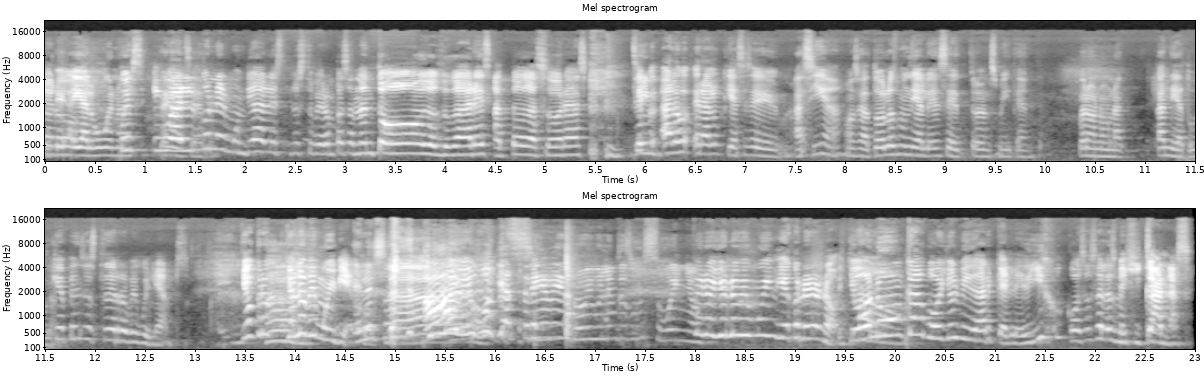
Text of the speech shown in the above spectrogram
siento Pero, que hay algo bueno. Pues igual con el mundial es- lo estuvieron pasando en todos los lugares, a todas horas. Sí, pero algo, era algo que ya se hacía, o sea, todos los mundiales se transmiten, pero no una candidatura. ¿Qué pensaste de Robbie Williams? Yo creo que yo lo vi muy viejo. él es un Ay, ¿cómo te atreves? Robbie Williams es un sueño. Pero yo lo vi muy viejo. No, no, no. Yo No. nunca voy a olvidar que le dijo cosas a las mexicanas.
